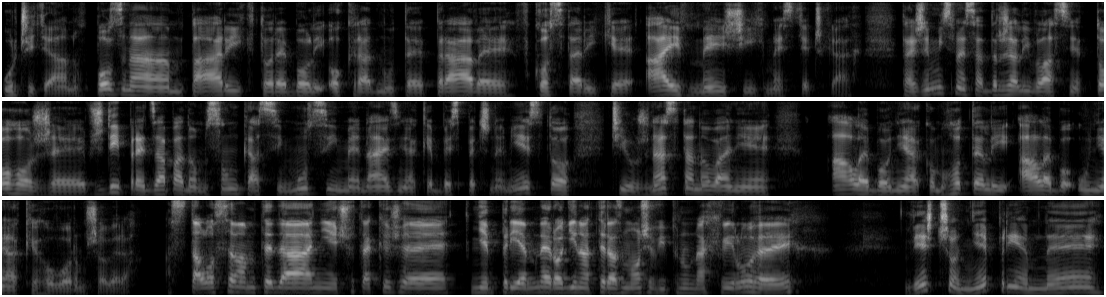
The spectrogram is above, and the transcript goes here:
Určite áno. Poznám páry, ktoré boli okradnuté práve v Kostarike aj v menších mestečkách. Takže my sme sa držali vlastne toho, že vždy pred západom slnka si musíme nájsť nejaké bezpečné miesto, či už na stanovanie, alebo nejakom hoteli, alebo u nejakého wormshovera. A stalo sa vám teda niečo také, že nepríjemné? Rodina teraz môže vypnúť na chvíľu, hej? Vieš čo, nepríjemné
